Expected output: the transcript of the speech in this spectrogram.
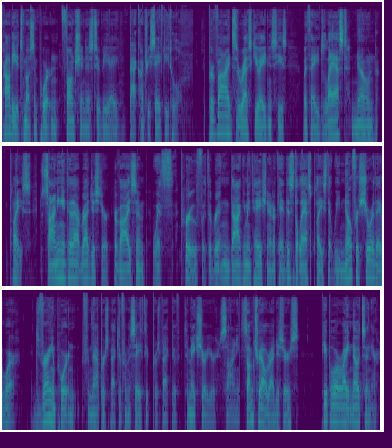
probably its most important function is to be a backcountry safety tool. It provides the rescue agencies with a last known place. Signing into that register provides them with proof, with the written documentation, and okay, this is the last place that we know for sure they were. It's very important from that perspective, from a safety perspective, to make sure you're signing. Some trail registers, people will write notes in there.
